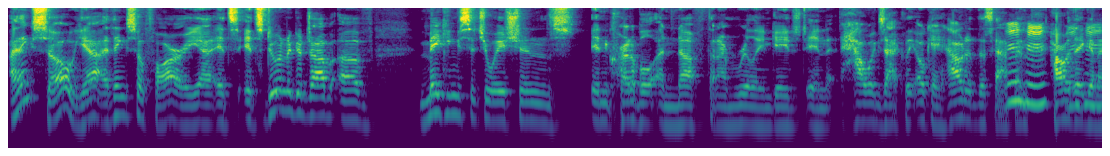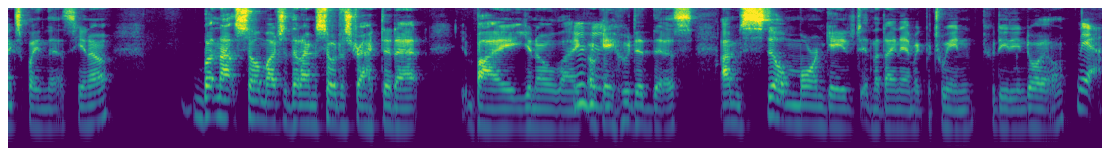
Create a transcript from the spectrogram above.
I think so. Yeah, I think so far. Yeah, it's it's doing a good job of making situations incredible enough that I'm really engaged in how exactly. Okay, how did this happen? Mm-hmm, How are they going to explain this? You know, but not so much that I'm so distracted at by you know like Mm-hmm. okay who did this i'm still more engaged in the dynamic between houdini and doyle yeah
